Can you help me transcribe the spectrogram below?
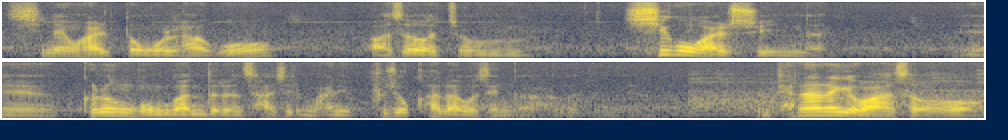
신행 활동을 하고 와서 좀 쉬고 갈 수 있는 예, 그런 공간들은 사실 많이 부족하다고 생각하거든요. 편안하게 와서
